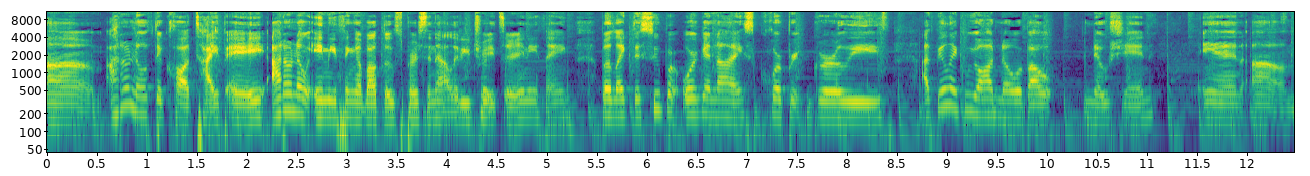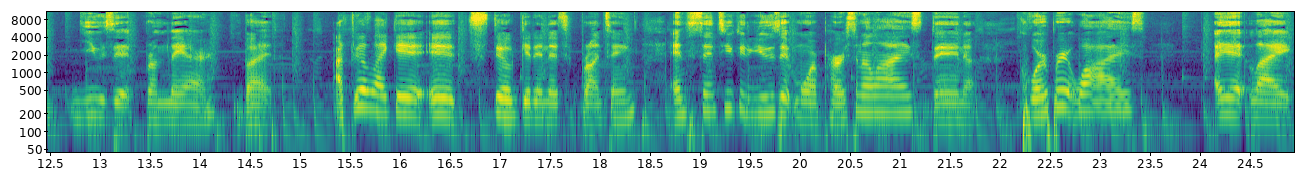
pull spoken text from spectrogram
um i don't know if they're called type a. I don't know anything about those personality traits or anything but like the super organized corporate girlies i feel like we all know about notion and um use it from there but i feel like it it's still getting its fronting and since you could use it more personalized than corporate wise it like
